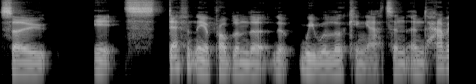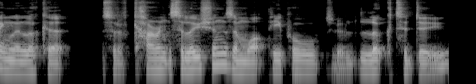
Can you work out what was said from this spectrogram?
So it's definitely a problem that that we were looking at, and and having a look at sort of current solutions and what people sort of look to do.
